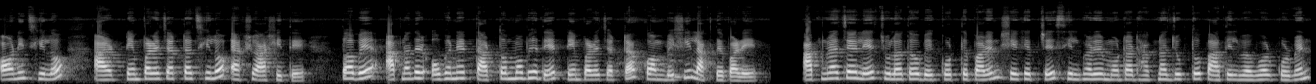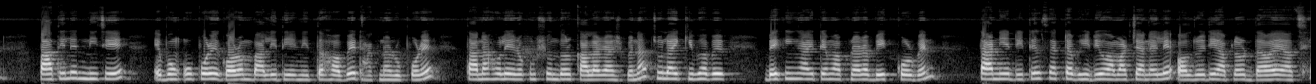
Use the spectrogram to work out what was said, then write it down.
অনই ছিল আর টেম্পারেচারটা ছিল একশো আশিতে। তবে আপনাদের ওভেনের তারতম্য ভেদে টেম্পারেচারটা কম বেশি লাগতে পারে। আপনারা চাইলে চুলাতেও বেক করতে পারেন, সেক্ষেত্রে সিলভারের মোটা ঢাকনাযুক্ত পাতিল ব্যবহার করবেন। পাতিলের নিচে এবং উপরে গরম বালি দিয়ে নিতে হবে ঢাকনার উপরে। তা না হলে এরকম সুন্দর কালার আসবে না। চুলায় কীভাবে বেকিং আইটেম আপনারা বেক করবেন তা নিয়ে ডিটেলস একটা ভিডিও আমার চ্যানেলে অলরেডি আপলোড দেওয়াই আছে।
